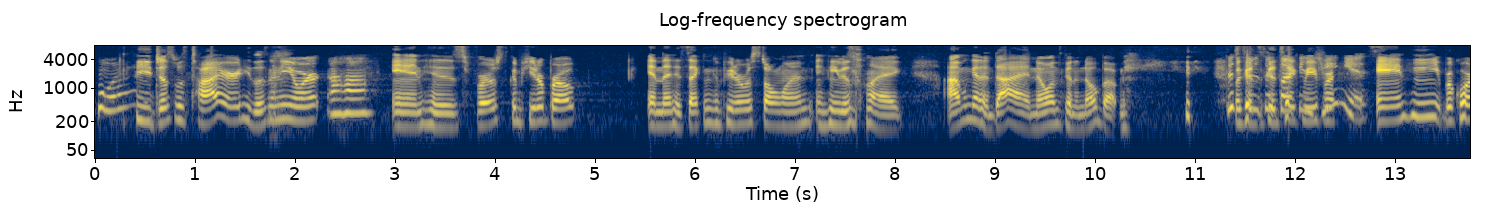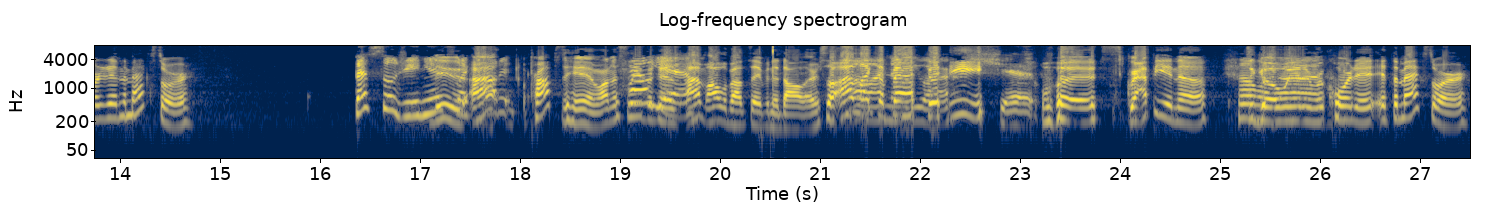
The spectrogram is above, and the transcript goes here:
what? He just was tired. He lives in New York, Uh huh. and his first computer broke, and then his second computer was stolen, and he was like, "I'm gonna die, and no one's gonna know about me." This Because it's gonna take me for- genius. and he recorded it in the Mac Store. That's so genius. Dude, like, I, did... props to him, honestly, Hell because yeah. I'm all about saving a dollar. So I Oh, like the know fact that he Shit. was scrappy enough Oh to go in and record it at the Mac store.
